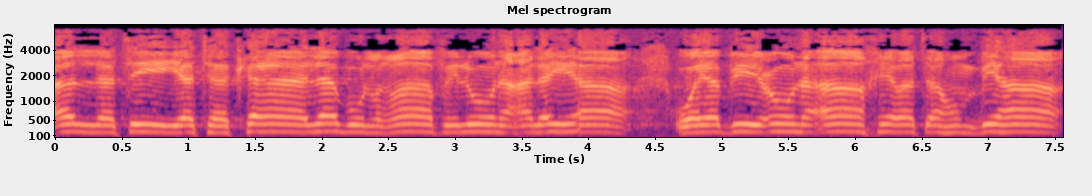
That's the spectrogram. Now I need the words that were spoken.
التي يتكالب الغافلون عليها ويبيعون آخرتهم بها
